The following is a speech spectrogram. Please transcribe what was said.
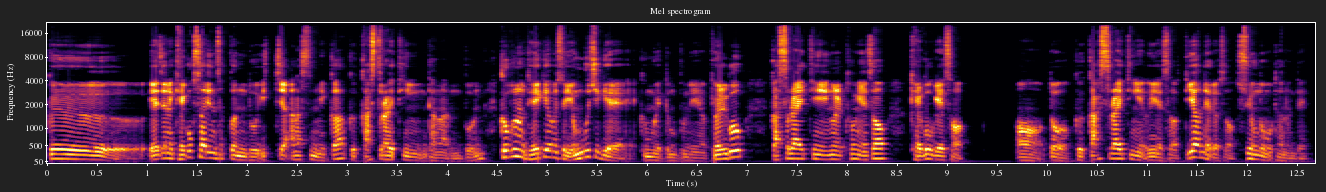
그 예전에 계곡살인 사건도 있지 않았습니까? 그 가스라이팅 당한 분. 그분은 대기업에서 연구직에 근무했던 분이에요. 결국 가스라이팅을 통해서 계곡에서 어, 또 그 가스라이팅에 의해서 뛰어내려서 수영도 못하는데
